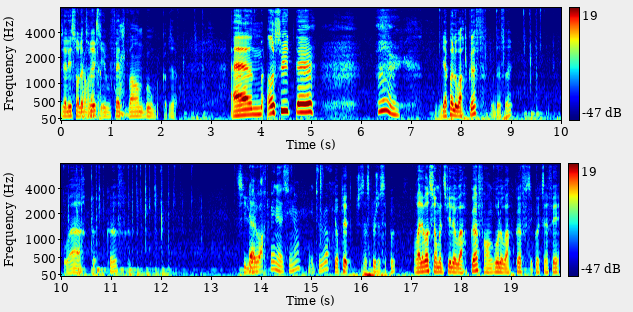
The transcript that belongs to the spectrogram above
Vous allez sur le Alors, truc et vous faites vendre, boum, comme ça. Ensuite, il n'y a pas le warp coffre, what the fuck? Warp coffre. Il y a est- le Warpin aussi, non? Il est toujours il y a peut-être, ça se peut, je sais pas. On va aller voir si on modifie le warp coffre. En gros, le warp coffre, c'est quoi que ça fait?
